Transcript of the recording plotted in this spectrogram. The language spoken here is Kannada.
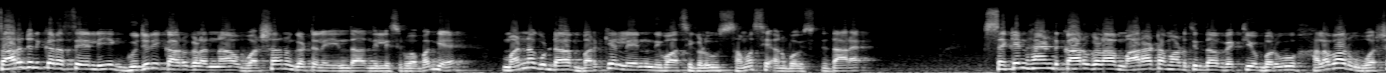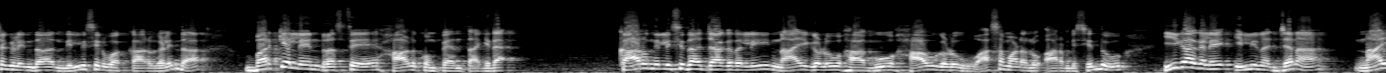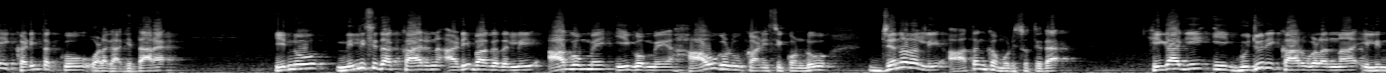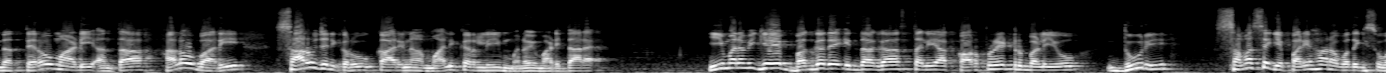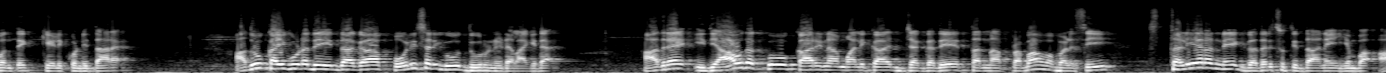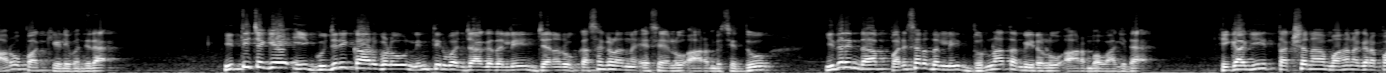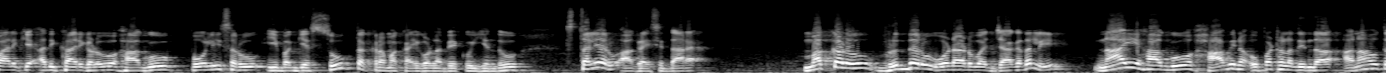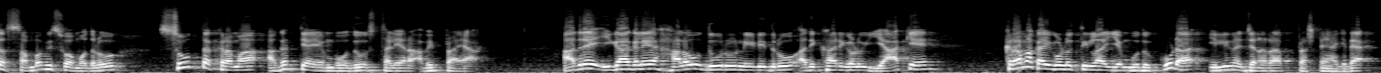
ಸಾರ್ವಜನಿಕ ರಸ್ತೆಯಲ್ಲಿ ಗುಜರಿ ಕಾರುಗಳನ್ನು ವರ್ಷಾನುಗಟ್ಟಲೆಯಿಂದ ನಿಲ್ಲಿಸಿರುವ ಬಗ್ಗೆ ಮಣ್ಣಗುಡ್ಡ ಬರ್ಕೆ ಲೇನ್ ನಿವಾಸಿಗಳು ಸಮಸ್ಯೆ ಅನುಭವಿಸುತ್ತಿದ್ದಾರೆ. ಸೆಕೆಂಡ್ ಹ್ಯಾಂಡ್ ಕಾರುಗಳ ಮಾರಾಟ ಮಾಡುತ್ತಿದ್ದ ವ್ಯಕ್ತಿಯೊಬ್ಬರು ಹಲವಾರು ವರ್ಷಗಳಿಂದ ನಿಲ್ಲಿಸಿರುವ ಕಾರುಗಳಿಂದ ಬರ್ಕೆ ಲೇನ್ ರಸ್ತೆ ಹಾಳು ಕೊಂಪೆ ಅಂತಾಗಿದೆ. ಕಾರು ನಿಲ್ಲಿಸಿದ ಜಾಗದಲ್ಲಿ ನಾಯಿಗಳು ಹಾಗೂ ಹಾವುಗಳು ವಾಸ ಮಾಡಲು ಆರಂಭಿಸಿದ್ದು ಈಗಾಗಲೇ ಇಲ್ಲಿನ ಜನ ನಾಯಿ ಕಡಿತಕ್ಕೂ ಒಳಗಾಗಿದ್ದಾರೆ. ಇನ್ನು ನಿಲ್ಲಿಸಿದ ಕಾರಿನ ಅಡಿಭಾಗದಲ್ಲಿ ಆಗೊಮ್ಮೆ ಈಗೊಮ್ಮೆ ಹಾವುಗಳು ಕಾಣಿಸಿಕೊಂಡು ಜನರಲ್ಲಿ ಆತಂಕ ಮೂಡಿಸುತ್ತಿದೆ. ಹೀಗಾಗಿ ಈ ಗುಜುರಿ ಕಾರುಗಳನ್ನು ಇಲ್ಲಿಂದ ತೆರವು ಮಾಡಿ ಅಂತ ಹಲವು ಬಾರಿ ಸಾರ್ವಜನಿಕರು ಕಾರಿನ ಮಾಲೀಕರಲ್ಲಿ ಮನವಿ ಮಾಡಿದ್ದಾರೆ. ಈ ಮನವಿಗೆ ಬಗ್ಗದೆ ಇದ್ದಾಗ ಸ್ಥಳೀಯ ಕಾರ್ಪೊರೇಟರ್ ಬಳಿಯೂ ದೂರಿ ಸಮಸ್ಯೆಗೆ ಪರಿಹಾರ ಒದಗಿಸುವಂತೆ ಕೇಳಿಕೊಂಡಿದ್ದಾರೆ. ಅದು ಕೈಗೂಡದೇ ಇದ್ದಾಗ ಪೊಲೀಸರಿಗೂ ದೂರು ನೀಡಲಾಗಿದೆ. ಆದರೆ ಇದ್ಯಾವುದಕ್ಕೂ ಕಾರಿನ ಮಾಲೀಕ ಜಗ್ಗದೆ ತನ್ನ ಪ್ರಭಾವ ಬಳಸಿ ಸ್ಥಳೀಯರನ್ನೇ ಗದರಿಸುತ್ತಿದ್ದಾನೆ ಎಂಬ ಆರೋಪ ಕೇಳಿಬಂದಿದೆ. ಇತ್ತೀಚೆಗೆ ಈ ಗುಜರಿ ಕಾರುಗಳು ನಿಂತಿರುವ ಜಾಗದಲ್ಲಿ ಜನರು ಕಸಗಳನ್ನು ಎಸೆಯಲು ಆರಂಭಿಸಿದ್ದು, ಇದರಿಂದ ಪರಿಸರದಲ್ಲಿ ದುರ್ನಾತ ಬೀರಲು ಆರಂಭವಾಗಿದೆ. ಹೀಗಾಗಿ ತಕ್ಷಣ ಮಹಾನಗರ ಪಾಲಿಕೆ ಅಧಿಕಾರಿಗಳು ಹಾಗೂ ಪೊಲೀಸರು ಈ ಬಗ್ಗೆ ಸೂಕ್ತ ಕ್ರಮ ಕೈಗೊಳ್ಳಬೇಕು ಎಂದು ಸ್ಥಳೀಯರು ಆಗ್ರಹಿಸಿದ್ದಾರೆ. ಮಕ್ಕಳು ವೃದ್ಧರು ಓಡಾಡುವ ಜಾಗದಲ್ಲಿ ನಾಯಿ ಹಾಗೂ ಹಾವಿನ ಉಪಟಳದಿಂದ ಅನಾಹುತ ಸಂಭವಿಸುವ ಮೊದಲು ಸೂಕ್ತ ಕ್ರಮ ಅಗತ್ಯ ಎಂಬುದು ಸ್ಥಳೀಯರ ಅಭಿಪ್ರಾಯ. ಆದರೆ ಈಗಾಗಲೇ ಹಲವು ದೂರು ನೀಡಿದರೂ ಅಧಿಕಾರಿಗಳು ಯಾಕೆ ಕ್ರಮ ಕೈಗೊಳ್ಳುತ್ತಿಲ್ಲ ಎಂಬುದು ಕೂಡ ಇಲ್ಲಿನ ಜನರ ಪ್ರಶ್ನೆಯಾಗಿದೆ.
